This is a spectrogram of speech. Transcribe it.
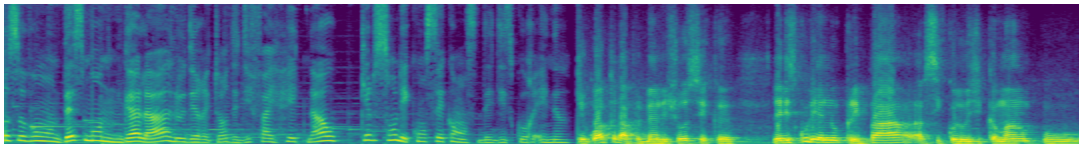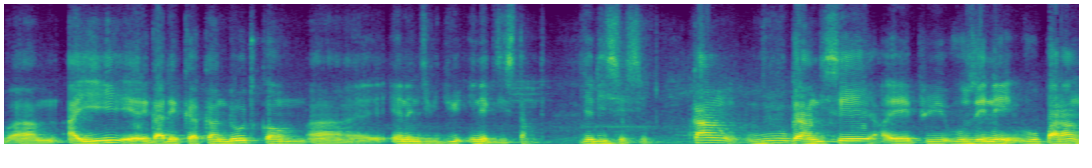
Recevons Desmond Gala, le directeur de DeFi Hate Now. Quelles sont les conséquences des discours haineux? Je crois que la première des choses, c'est que les discours haineux nous préparent psychologiquement pour euh, haïr et regarder quelqu'un d'autre comme euh, un individu inexistant. Je dis ceci. Quand vous grandissez et puis vous aînés, vos parents,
